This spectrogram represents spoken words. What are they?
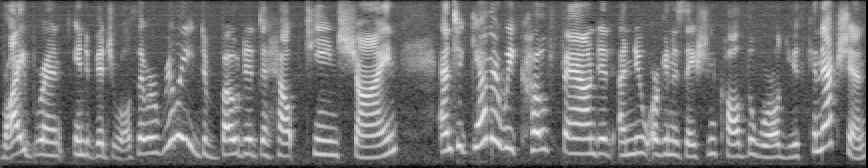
vibrant individuals that were really devoted to help teens shine. And together we co founded a new organization called the World Youth Connection.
